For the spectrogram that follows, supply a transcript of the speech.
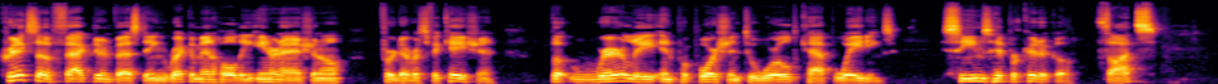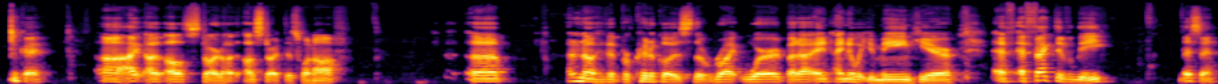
Critics of factor investing recommend holding international for diversification, but rarely in proportion to world cap weightings. Seems hypocritical. Thoughts? Okay, uh, I, I'll start. I'll start this one off. Uh, I don't know if hypocritical is the right word, but I, I know what you mean here. Eff- effectively, listen,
